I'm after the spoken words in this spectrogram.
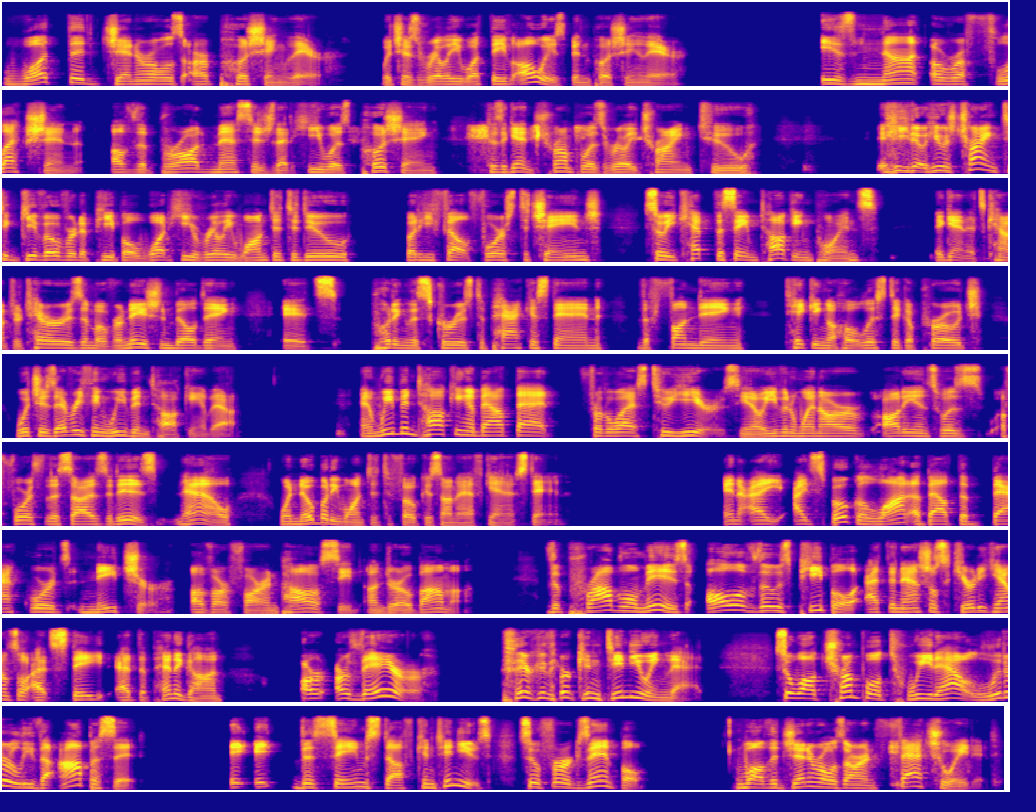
what the generals are pushing there, which is really what they've always been pushing there, is not a reflection of the broad message that he was pushing. Because again, Trump was really trying to, you know, he was trying to give over to people what he really wanted to do, but he felt forced to change. So he kept the same talking points. Again, it's counterterrorism over nation building. It's putting the screws to Pakistan, the funding, taking a holistic approach, which is everything we've been talking about. And we've been talking about that for the last two years. You know, even when our audience was a fourth of the size it is now, when nobody wanted to focus on Afghanistan. And I, I spoke a lot about the backwards nature of our foreign policy under Obama. The problem is, all of those people at the National Security Council, at state, at the Pentagon are are there. They're they're continuing that. So while Trump will tweet out literally the opposite, it, it the same stuff continues. So for example, while the generals are infatuated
